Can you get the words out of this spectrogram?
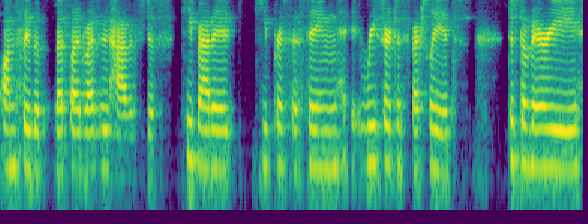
honestly, the best advice I have is just keep at it, keep persisting. Research, especially, it's just a very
